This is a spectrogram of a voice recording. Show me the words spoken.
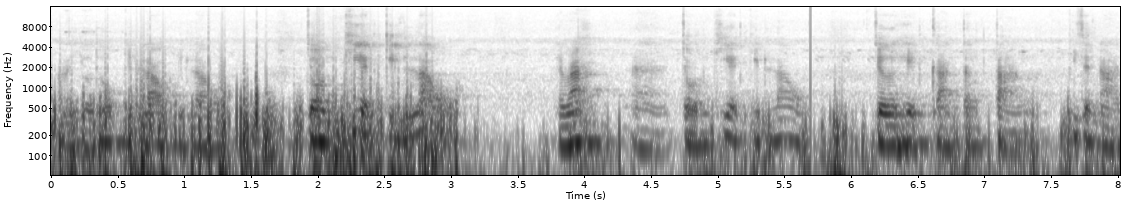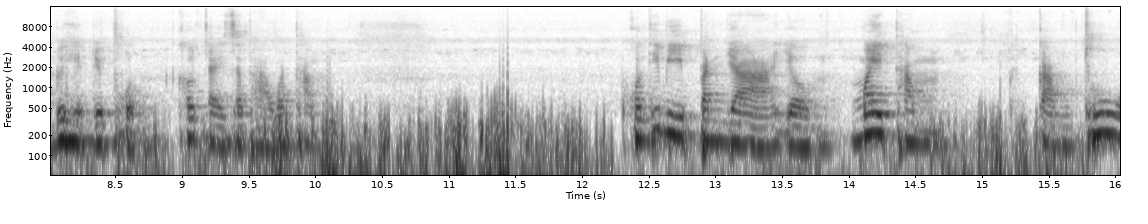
อะไรโยมทุกกินเหล้ากินเหล้าจนเครียดกินเหล้าเห็นไหมอ่าจนเครียดกินเหล้าเจอเหตุการณ์ต่างๆ พิจารณาด้วยเหตุด้วยผลเข้าใจสภาวธรรม คนที่มีปัญญาโยมไม่ทำกรรมชั่ว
